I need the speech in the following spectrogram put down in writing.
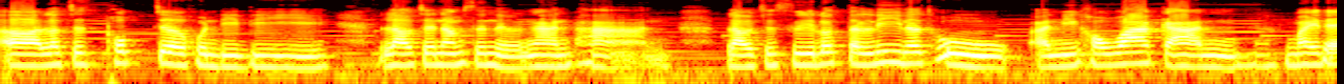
เเราจะพบเจอคนดีๆ เราจะนำเสนองานผ่าน เราจะซื้อลอตเตอรี่แล้วถูก อันนี้เขาว่ากันไม่ได้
